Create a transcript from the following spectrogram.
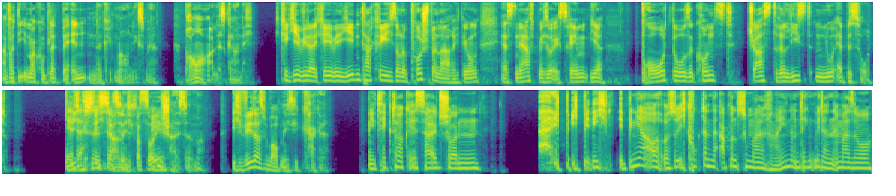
Einfach die immer komplett beenden, dann kriegen wir auch nichts mehr. Brauchen wir auch alles gar nicht. Ich kriege hier wieder, ich kriege jeden Tag kriege ich so eine Push-Benachrichtigung. Es nervt mich so extrem. Hier, Brotdose Kunst, just released new episode. Ja, ich das ich ist gar nicht. Was soll die. Scheiße immer? Ich will das überhaupt nicht, die Kacke. Nee, TikTok ist halt schon. Ah, Ich, ich, bin, ich, ich bin ja auch, also ich gucke dann da ab und zu mal rein und denke mir dann immer so,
